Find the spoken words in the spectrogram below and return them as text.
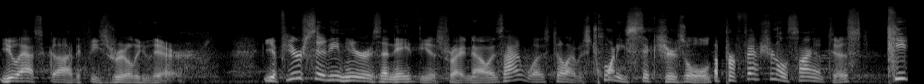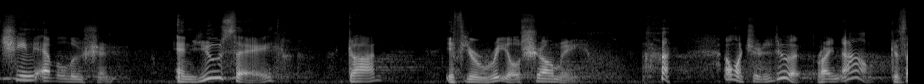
You ask God if He's really there. If you're sitting here as an atheist right now, as I was till I was 26 years old, a professional scientist teaching evolution, and you say, God, if you're real, show me. I want you to do it right now because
